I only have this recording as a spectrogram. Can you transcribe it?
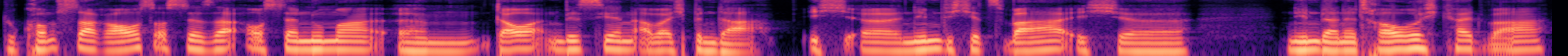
Du kommst da raus aus der, aus der Nummer, ähm, dauert ein bisschen, aber ich bin da. Ich äh, nehme dich jetzt wahr, ich äh, nehme deine Traurigkeit wahr.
